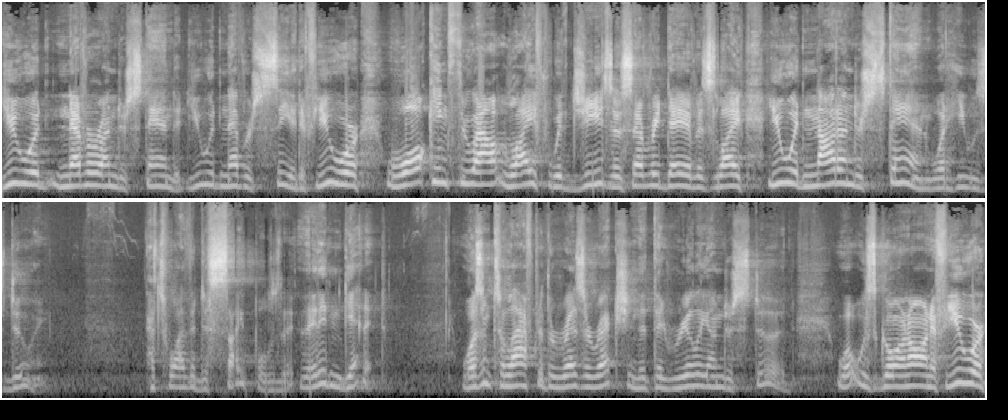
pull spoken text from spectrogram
you would never understand it. You would never see it. If you were walking throughout life with Jesus every day of his life, you would not understand what he was doing. That's why the disciples, they didn't get it. wasn't till after the resurrection that they really understood what was going on. If you were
